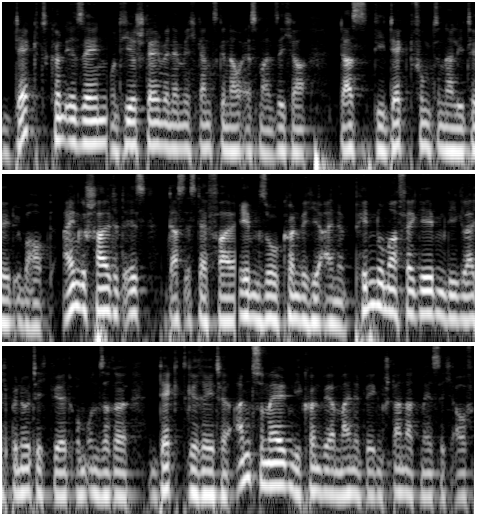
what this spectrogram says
Deckt, könnt ihr sehen. Und hier stellen wir nämlich ganz genau erstmal sicher, dass die Deckt-Funktionalität überhaupt eingeschaltet ist. Das ist der Fall. Ebenso können wir hier eine PIN-Nummer vergeben, die gleich benötigt wird, um unsere Deckt-Geräte anzumelden. Die können wir meinetwegen standardmäßig auf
